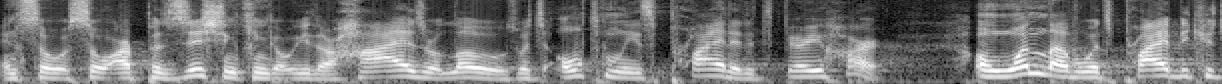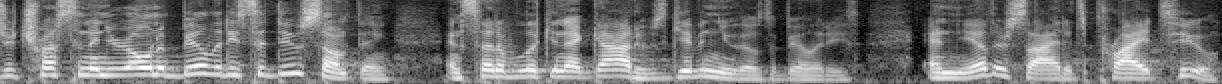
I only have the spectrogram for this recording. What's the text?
And so, so our position can go either highs or lows, which ultimately is pride at its very heart. On one level, it's pride because you're trusting in your own abilities to do something instead of looking at God who's given you those abilities. And the other side, it's pride too,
